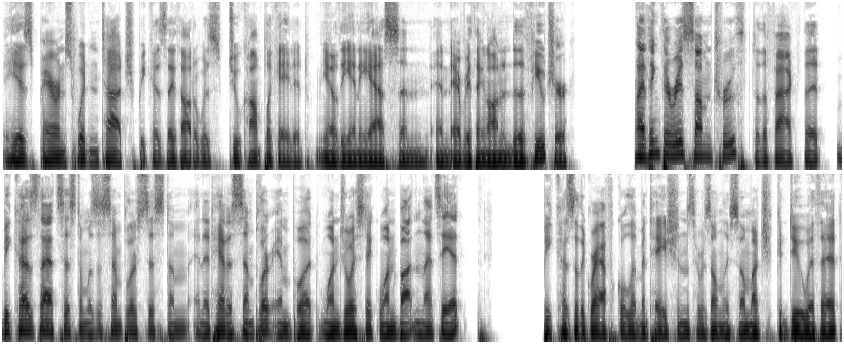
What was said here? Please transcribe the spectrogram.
his parents wouldn't touch because they thought it was too complicated, you know, the NES and, and everything on into the future. I think there is some truth to the fact that because that system was a simpler system and it had a simpler input, one joystick, one button, that's it. Because of the graphical limitations, there was only so much you could do with it.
